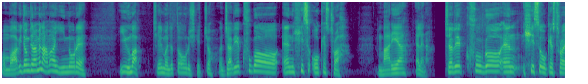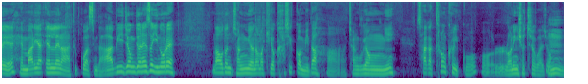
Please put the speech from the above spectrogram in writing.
어, 뭐 아비정전 하면 아마 이 노래, 이 음악 제일 먼저 떠오르시겠죠. 자비에 쿠거 and his orchestra 마리아 엘레나. Xavier Cugat and His Orchestra의 마리아 엘레나 듣고 왔습니다. 아비정전에서 이 노래 나오던 장면 아마 기억하실 겁니다. 아, 장국영이 사각 트렁크를 입고 어, 러닝 셔츠라고 하죠. 음.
